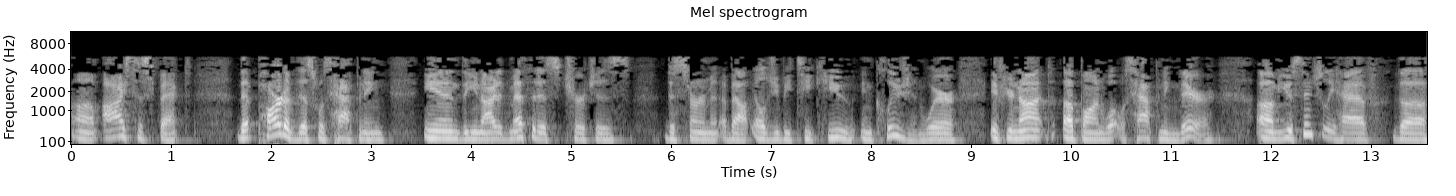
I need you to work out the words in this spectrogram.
um, I suspect that part of this was happening in the United Methodist Church's discernment about LGBTQ inclusion, where if you're not up on what was happening there, um, you essentially have the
